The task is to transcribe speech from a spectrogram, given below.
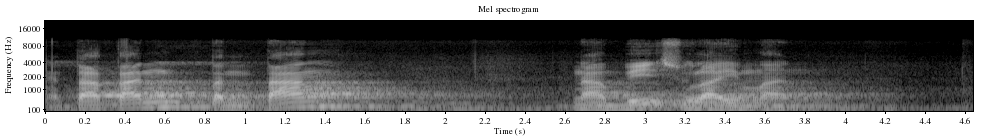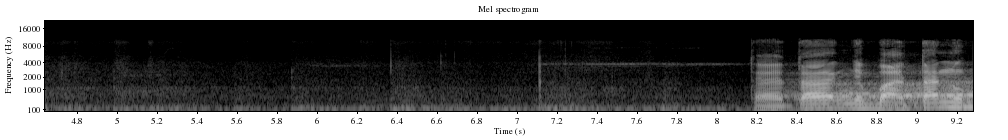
Katakan tentang Nabi Sulaiman Ternyata nyebatan nu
